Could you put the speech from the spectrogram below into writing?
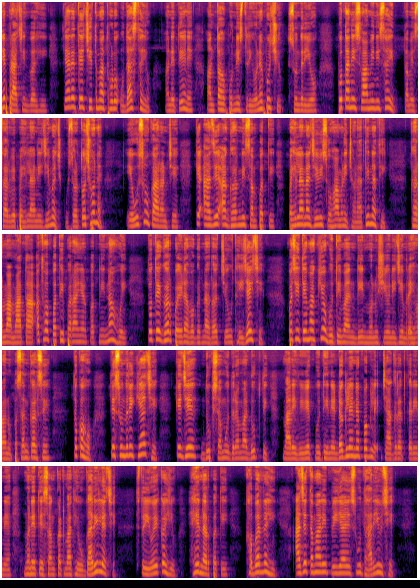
હે પ્રાચીન બરહી, ત્યારે તે ચિત્તમાં થોડો ઉદાસ થયો અને તેણે અંતઃપુરની સ્ત્રીઓને પૂછ્યું, સુંદરીઓ, પોતાની સ્વામીની સહિત તમે સર્વે પહેલાંની જેમ જ કુશળ તો છો ને? એવું શું કારણ છે કે આજે આ ઘરની સંપત્તિ પહેલાંના જેવી સુહામણી જણાતી નથી? ઘરમાં માતા અથવા પતિ પરાયણ પત્ની ન હોય તો તે ઘર પૈડા વગરના રથ જેવું થઈ જાય છે. પછી તેમાં કયો બુદ્ધિમાન દિન મનુષ્યોની જેમ રહેવાનું પસંદ કરશે? તો કહો તે સુંદરી ક્યાં છે કે જે દુઃખ સમુદ્રમાં ડૂબતી મારી વિવેક બુદ્ધિને ડગલે ને પગલે જાગ્રત કરીને મને તે સંકટમાંથી ઉગારી લે છે? સ્ત્રીઓએ કહ્યું, હે નરપતિ, ખબર નહીં, આજે તમારી પ્રિયાએ શું ધાર્યું છે?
